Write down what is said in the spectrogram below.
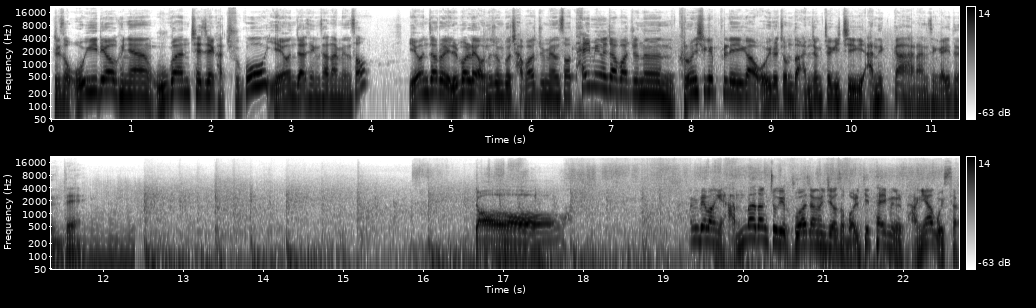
그래서 오히려 그냥 우관 체제 갖추고 예언자 생산하면서 예언자로 일벌레 어느 정도 잡아주면서 타이밍을 잡아주는 그런 식의 플레이가 오히려 좀 더 안정적이지 않을까라는 생각이 드는데 어... 상대방이 앞마당 쪽에 부하장을 지어서 멀티 타이밍을 방해하고 있어요.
